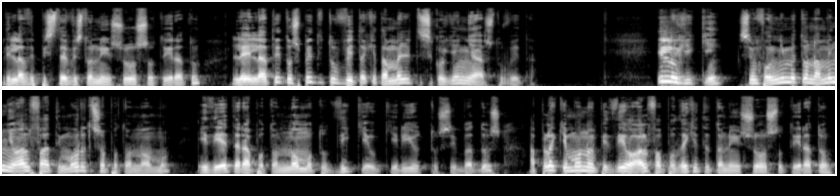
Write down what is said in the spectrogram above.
δηλαδή πιστεύει στον Ιησού ως σωτήρα του, λαιλατεί το σπίτι του Β και τα μέλη της οικογένειάς του Β. Η λογική συμφωνεί με το να μείνει ο Α ατιμόρυτος από τον νόμο, ιδιαίτερα από τον νόμο του δίκαιου κυρίου του σύμπαντος, απλά και μόνο επειδή ο Α αποδέχεται τον Ιησού ως σωτήρα του.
